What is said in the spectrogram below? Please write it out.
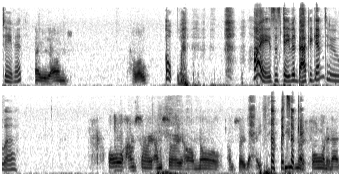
David? Hi, um, hello? Oh. Hi, is this David back again to uh Oh, I'm sorry. I'm sorry. Um, no, I'm sorry. I it's used my phone and I.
